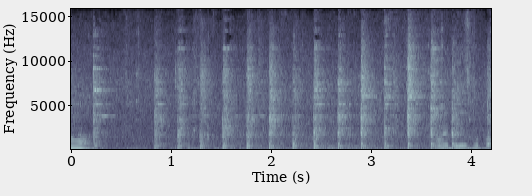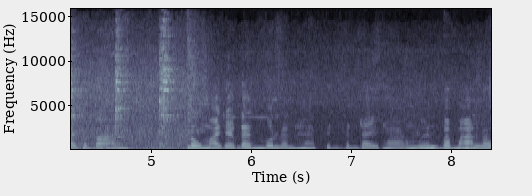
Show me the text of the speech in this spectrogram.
มากไว้เดินสบายๆ ลงมาจากด้านบนแล้วนะฮะ เป็นบันไดทางเหมือนประมาณเรา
